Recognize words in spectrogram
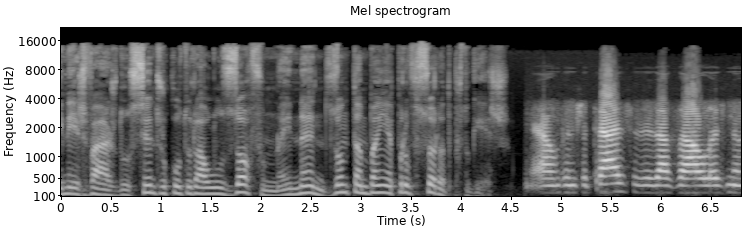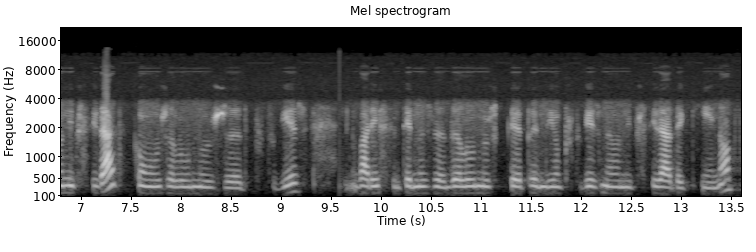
Inês Vaz, do Centro Cultural Lusófono, em Nantes, onde também é professora de português. Há uns anos atrás dava aulas na universidade com os alunos de português várias centenas de, alunos que aprendiam português na universidade aqui em Note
